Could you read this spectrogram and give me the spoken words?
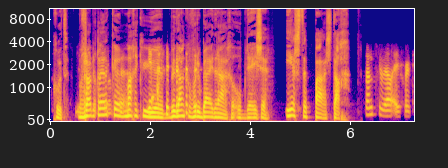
Goed. Mevrouw de Klerk, uh, mag ik u ja. bedanken voor uw bijdrage op deze eerste paasdag. Dankjewel, Evert.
